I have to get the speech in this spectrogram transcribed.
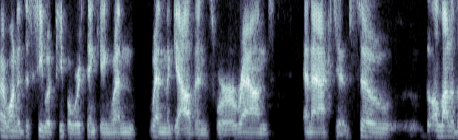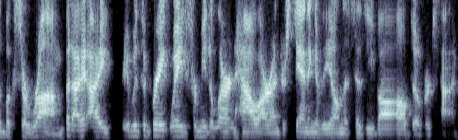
I wanted to see what people were thinking when when the Galvins were around and active. So a lot of the books are wrong, but I, I it was a great way for me to learn how our understanding of the illness has evolved over time.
